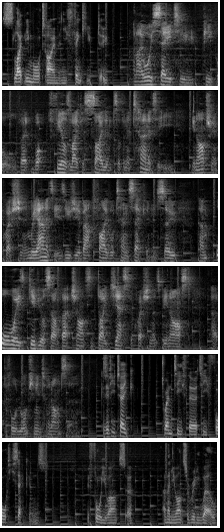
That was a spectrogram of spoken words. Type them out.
slightly more time than you think you do. And I always say to people that what feels like a silence of an eternity in answering a question in reality is usually about five or ten seconds. So um, always give yourself that chance to digest the question that's been asked uh, before launching into an answer. Because if you take 20, 30, 40 seconds before you answer, and then you answer really well,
